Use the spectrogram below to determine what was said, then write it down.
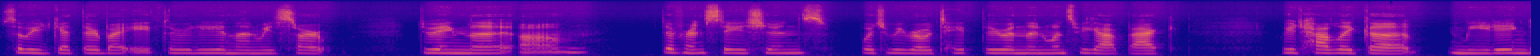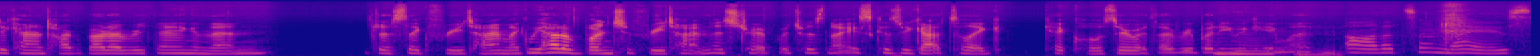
so we'd get there by eight thirty, and then we'd start doing the um different stations, which we rotate through, and then once we got back, we'd have like a meeting to kind of talk about everything, and then just like free time. Like we had a bunch of free time this trip, which was nice because we got to like get closer with everybody Mhm. we came with. Oh, that's so nice.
